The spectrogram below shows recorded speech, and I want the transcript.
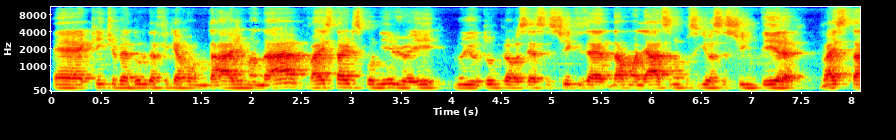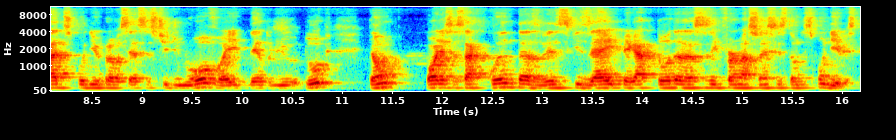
É, quem tiver dúvida, fique à vontade, mandar. Vai estar disponível aí no YouTube para você assistir. Quiser dar uma olhada, se não conseguiu assistir inteira, vai estar disponível para você assistir de novo aí dentro do YouTube. Então, pode acessar quantas vezes quiser e pegar todas essas informações que estão disponíveis.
